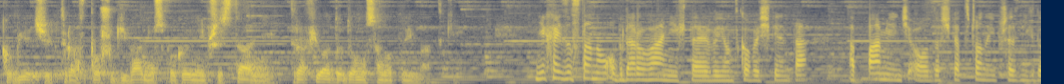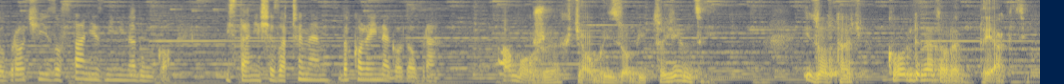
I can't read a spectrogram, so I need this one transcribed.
Kobiecie, która w poszukiwaniu spokojnej przystani trafiła do domu samotnej matki. Niechaj zostaną obdarowani w te wyjątkowe święta, a pamięć o doświadczonej przez nich dobroci zostanie z nimi na długo i stanie się zaczynem do kolejnego dobra. A może chciałbyś zrobić coś więcej i zostać koordynatorem tej akcji?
